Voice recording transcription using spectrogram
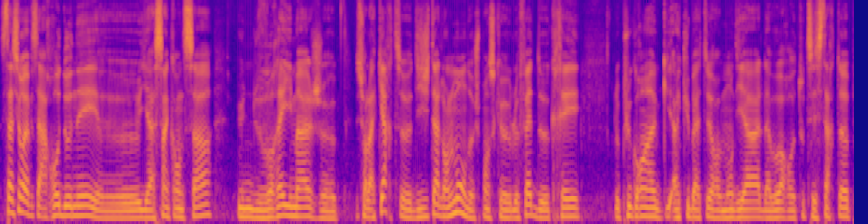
Station F, ça a redonné, il y a cinq ans de ça, une vraie image euh, sur la carte euh, digitale dans le monde. Je pense que le fait de créer le plus grand incubateur mondial, d'avoir euh, toutes ces startups,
